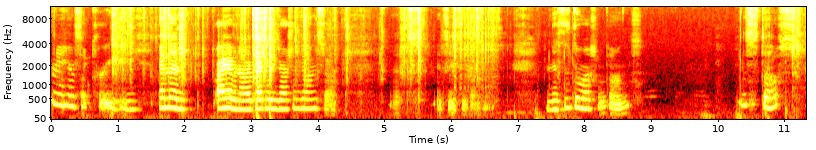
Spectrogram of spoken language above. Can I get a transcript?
My like crazy. And then I have another pack of these Russian guns, so that's it's easy done. And this is the Russian guns. The stuffs.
